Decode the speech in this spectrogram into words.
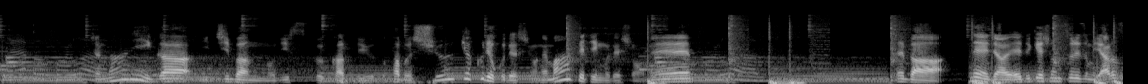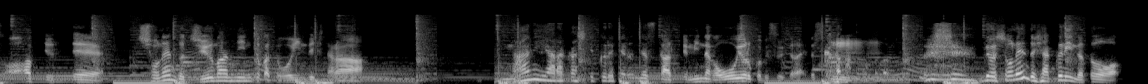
じゃあ何が一番のリスクかっていうと、多分集客力ですよね。マーケティングでしょうね。例えば、ね、じゃあエデュケーションツーリズムやるぞって言って、初年度10万人とか動員できたら、何やらかしてくれてるんですかってみんなが大喜びするじゃないですか。うん でも初年度100人だと、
